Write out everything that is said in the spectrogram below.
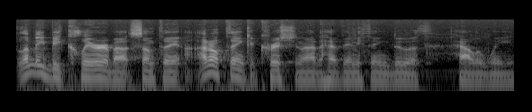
let me be clear about something. I don't think a Christian ought to have anything to do with Halloween.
